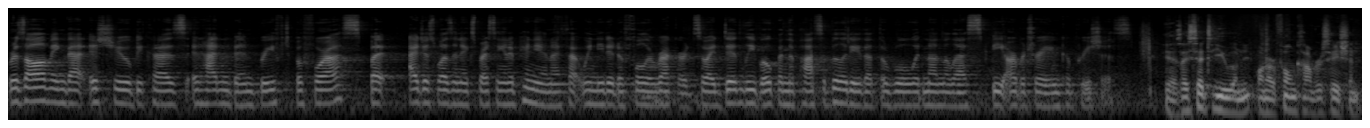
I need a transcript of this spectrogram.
resolving that issue because it hadn't been briefed before us, but I just wasn't expressing an opinion. I thought we needed a fuller record. So I did leave open the possibility that the rule would nonetheless be arbitrary and capricious. Yeah, as I said to you on, on our phone conversation,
